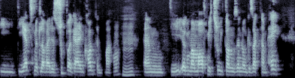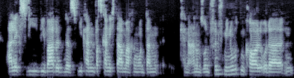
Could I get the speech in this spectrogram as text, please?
die, die jetzt mittlerweile super geilen Content machen, mhm. ähm, die irgendwann mal auf mich zugekommen sind und gesagt haben, hey, Alex, wie, wie war denn das? Wie kann, was kann ich da machen? Und dann, keine Ahnung, so ein Fünf-Minuten-Call oder ein,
